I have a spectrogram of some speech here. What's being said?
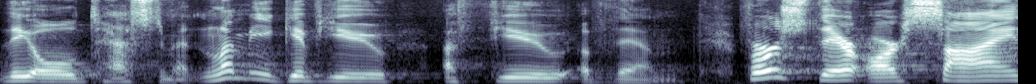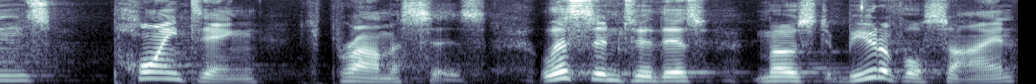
the Old Testament. And let me give you a few of them. First, there are signs pointing to promises. Listen to this most beautiful sign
